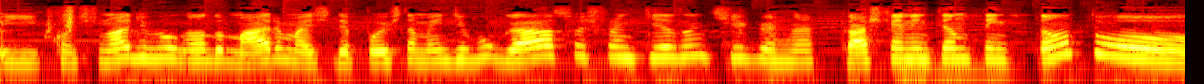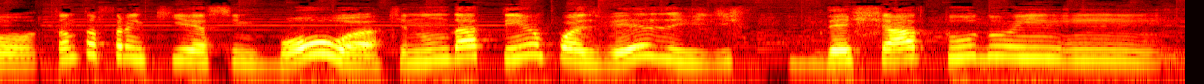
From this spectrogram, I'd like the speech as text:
e continuar divulgando o Mario, mas depois também divulgar suas franquias antigas, né? Eu acho que a Nintendo tem tanto, tanta franquia assim boa que não dá tempo às vezes de deixar tudo em, em,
